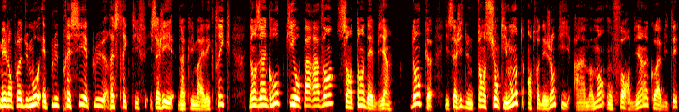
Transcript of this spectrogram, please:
mais l'emploi du mot est plus précis et plus restrictif. Il s'agit d'un climat électrique dans un groupe qui auparavant s'entendait bien. Donc, il s'agit d'une tension qui monte entre des gens qui, à un moment, ont fort bien cohabité.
